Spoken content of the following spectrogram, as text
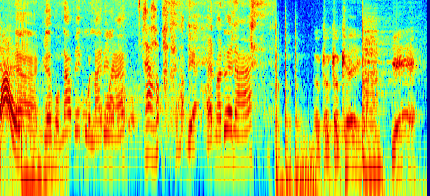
ว้าวเจอผมหน้าเฟซกดไลค์ด้วยนะครับครับ เดี๋ยวแอดมาด้วยนะ Okay. okay. Yeah.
